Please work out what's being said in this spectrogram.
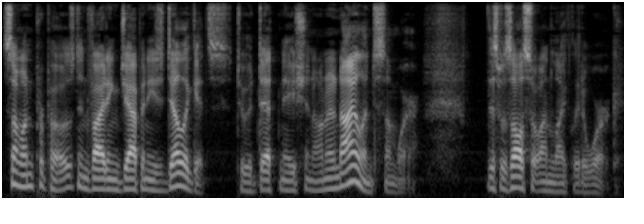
Someone proposed inviting Japanese delegates to a detonation on an island somewhere. This was also unlikely to work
